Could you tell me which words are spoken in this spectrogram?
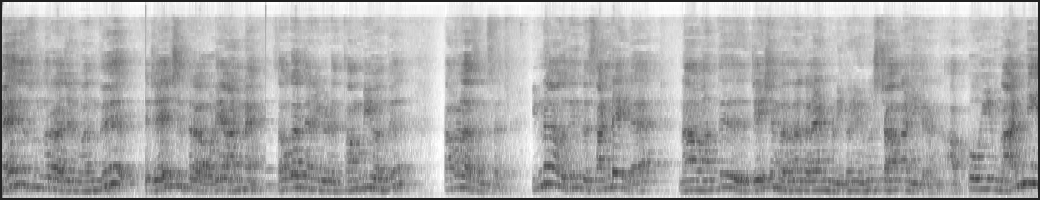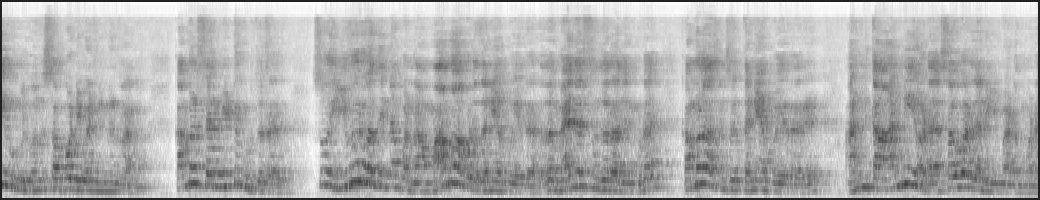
மேக சுந்தரராஜன் வந்து ஜெயசித்ராவுடைய அண்ணன் சௌகாத்தனியோட தம்பி வந்து கமல்ஹாசன் சார் என்ன ஆகுது? இந்த சண்டையில நான் வந்து ஜெய்சங்கர் தான் கல்யாணம் பண்ணிக்கணும் இவங்க ஸ்ட்ராங்கா நிக்கிறாங்க. அப்போ இவங்க அண்ணி இவங்களுக்கு வந்து சப்போர்ட்டிவா நின்றுறாங்க கமல் சார் விட்டு கொடுத்துறாரு சோ இவர் வந்து என்ன பண்ணா மாமா கூட தனியா போயிடுறாரு. அதாவது மேஜர் சுந்தரராஜன் கூட கமல்ஹாசன் சார் தனியா போயிடுறாரு. அன் தான் அண்ணியோட சௌகர்தானகி மேடமோட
